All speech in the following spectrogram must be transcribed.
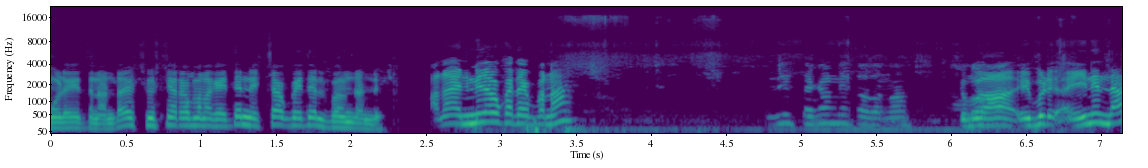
మూడో అవుతానంట చూసినారా మనకైతే నెక్స్ట్ షాప్కి అయితే వెళ్ళిపోండి అన్న ఎనిమిదో ఒక తెప్పనా ఇప్పుడు ఇప్పుడు అయినిందా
